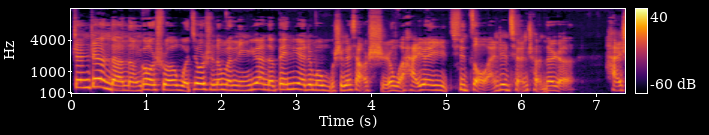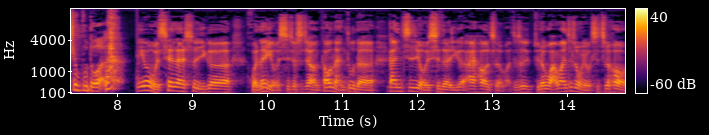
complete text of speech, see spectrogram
真正的能够说我就是那么宁愿的被虐这么五十个小时，我还愿意去走完这全程的人。还是不多的，因为我现在是一个魂类游戏，就是这样高难度的单机游戏的一个爱好者嘛，就是觉得玩完这种游戏之后，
